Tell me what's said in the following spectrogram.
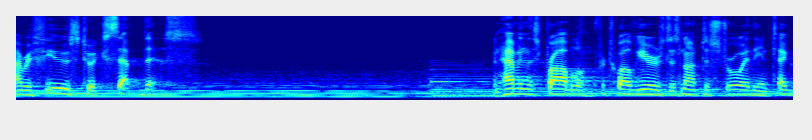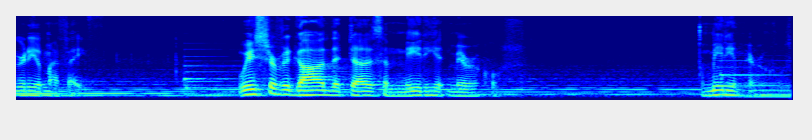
I refuse to accept this. And having this problem for 12 years does not destroy the integrity of my faith. We serve a God that does immediate miracles. Immediate miracles.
